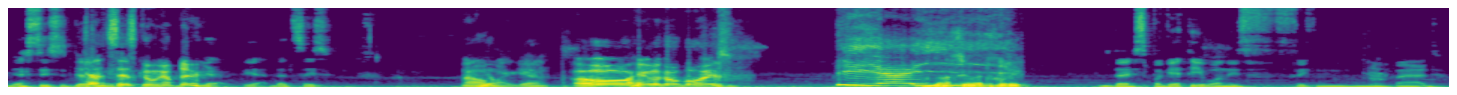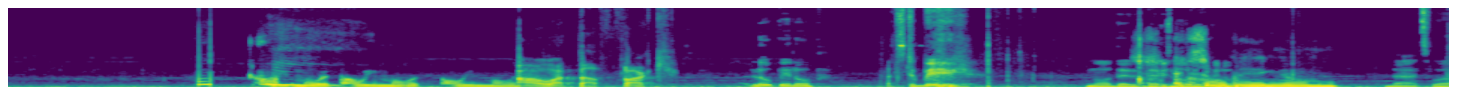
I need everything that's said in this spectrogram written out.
Yes, this is Is building. that Sis going up there? Yeah, yeah, that's Sis. Oh Yep. my god. Oh, here we go, boys. Yay! I'm gonna see that footy. The spaghetti one is freaking bad. Oh, you mow it. Oh, you. Oh, you mow it. Oh, what the fuck? Loopy eh, loop. That's too big. No, there, there is no It's loopy so eh, loop. big, no. That's what.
